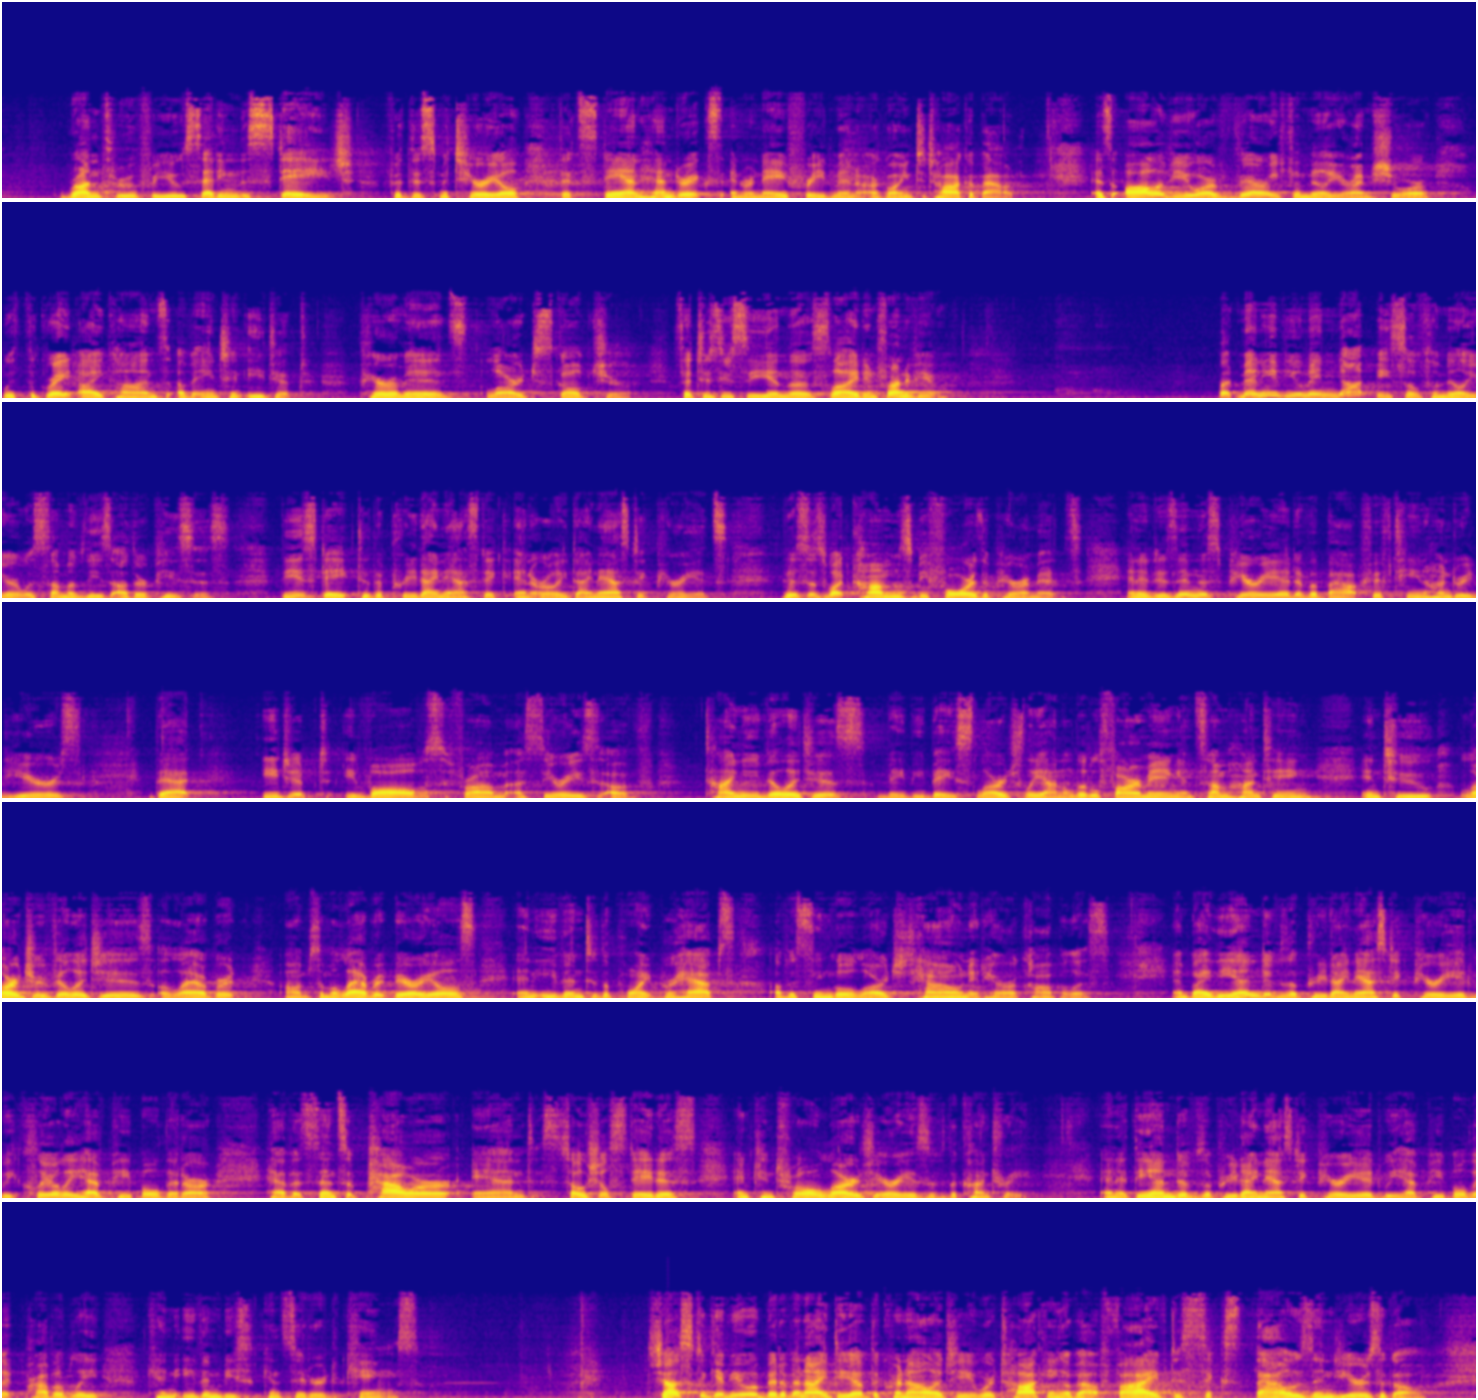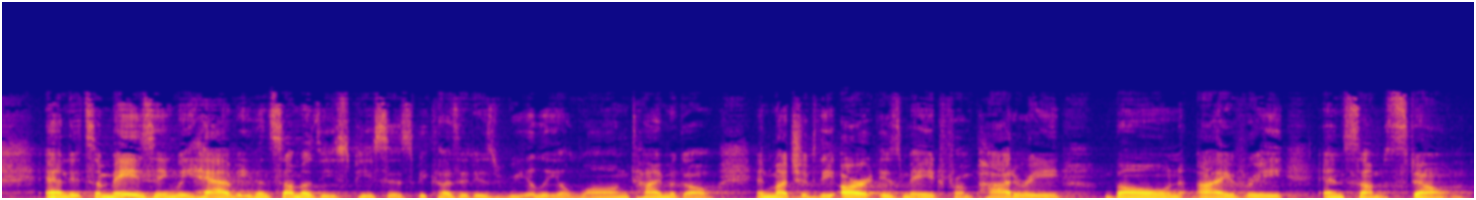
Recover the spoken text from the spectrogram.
run through for you, setting the stage for this material that Stan Hendrickx and Renée Friedman are going to talk about. As all of you are very familiar, I'm sure, with the great icons of ancient Egypt pyramids, large sculpture, such as you see in the slide in front of you. But many of you may not be so familiar with some of these other pieces. These date to the pre dynastic and early dynastic periods. This is what comes before the pyramids. And it is in this period of about 1,500 years that Egypt evolves from a series of tiny villages, maybe based largely on a little farming and some hunting, into larger villages, elaborate, um, some elaborate burials, and even to the point perhaps of a single large town at Hierakonpolis. And by the end of the pre dynastic period, we clearly have people that are, have a sense of power and social status and control large areas of the country. And at the end of the pre dynastic period, we have people that probably can even be considered kings. Just to give you a bit of an idea of the chronology, we're talking about five to 6,000 years ago. And it's amazing we have even some of these pieces because it is really a long time ago. And much of the art is made from pottery, bone, ivory, and some stone.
